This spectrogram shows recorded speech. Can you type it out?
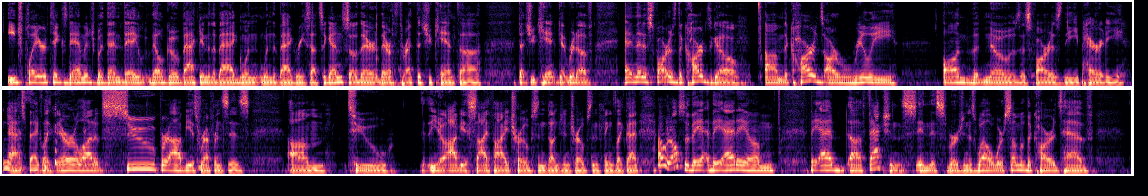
each player takes damage, but then they they'll go back into the bag when when the bag resets again. So they're they're a threat that you can't uh, that you can't get rid of. And then as far as the cards go, um, the cards are really on the nose as far as the parody Yes. aspect. Like there are a lot of super obvious references um, to you know obvious sci-fi tropes and dungeon tropes and things like that. Oh, and also they they add a um they add uh, factions in this version as well, where some of the cards have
